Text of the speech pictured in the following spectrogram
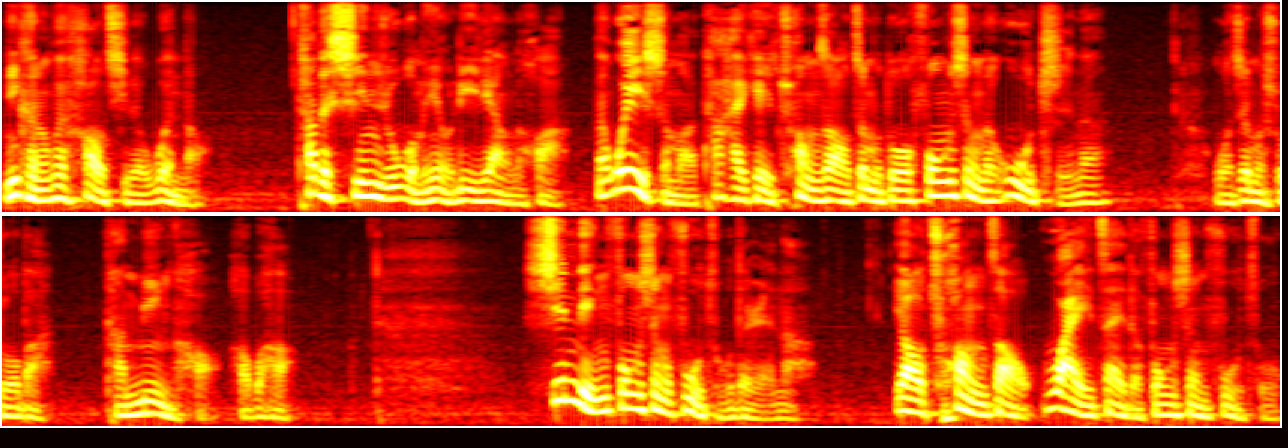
你可能会好奇的问哦，他的心如果没有力量的话，那为什么他还可以创造这么多丰盛的物质呢？我这么说吧，他命好，好不好？心灵丰盛富足的人呐，要创造外在的丰盛富足，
